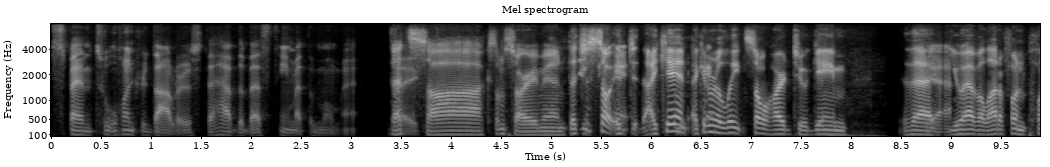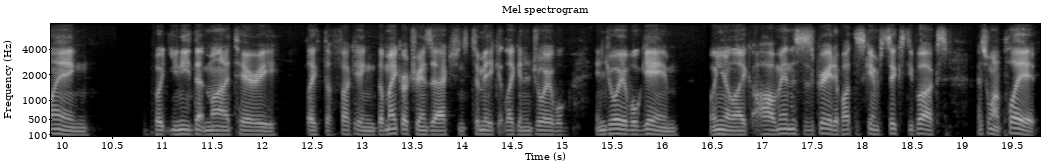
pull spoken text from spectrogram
spend two hundred dollars to have the best team at the moment. That Like, sucks. I'm sorry, man. That's just so. It, I can't. I can relate so hard to a game that Yeah. you have a lot of fun playing, but you need that monetary, like the fucking the microtransactions to make it like an enjoyable enjoyable game. When you're like, oh man, this is great. I bought this game for 60 bucks. I just want to play it.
